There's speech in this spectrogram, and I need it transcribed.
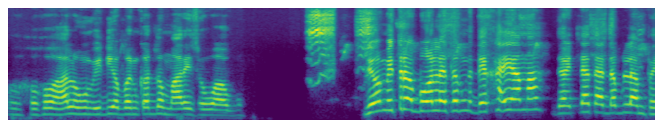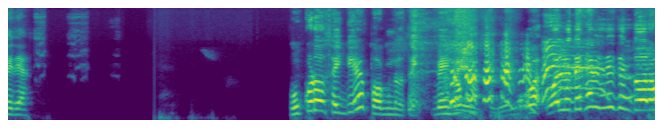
ઓહો હાલો હું વીડિયો બંધ કરી દઉં મારે જોવા આવું જો મિત્રો બોલે તમને દેખાય આમાં? જો એટલા તાર ડબલામાં ભર્યા. હુકડો થઈ ગયો પગનો તો. બેનો ઓલું દેખાય નથી ને દોરો?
